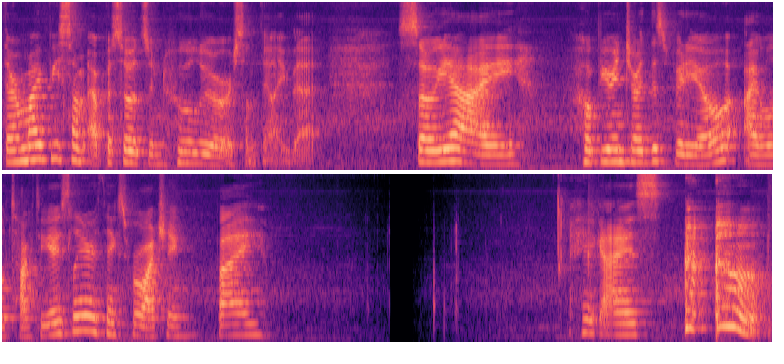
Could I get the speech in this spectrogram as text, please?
there might be some episodes in Hulu or something like that. So yeah I hope you enjoyed this video. I will talk to you guys later. Thanks for watching. Bye. Hey guys.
